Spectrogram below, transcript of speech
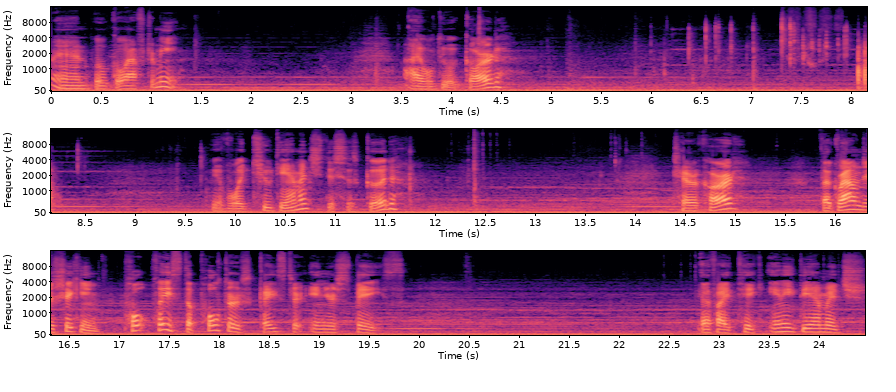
And will go after me. I will do a guard. We avoid two damage. This is good. Terror card. The ground is shaking. Pol place the Poltergeister in your space. If I take any damage,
